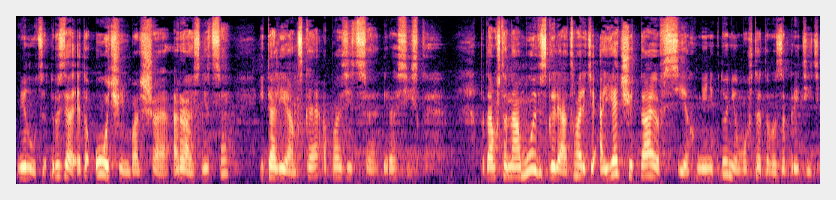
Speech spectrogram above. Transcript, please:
Милуци. Друзья, это очень большая разница, итальянская оппозиция и российская. Потому что, на мой взгляд, смотрите, а я читаю всех, мне никто не может этого запретить.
